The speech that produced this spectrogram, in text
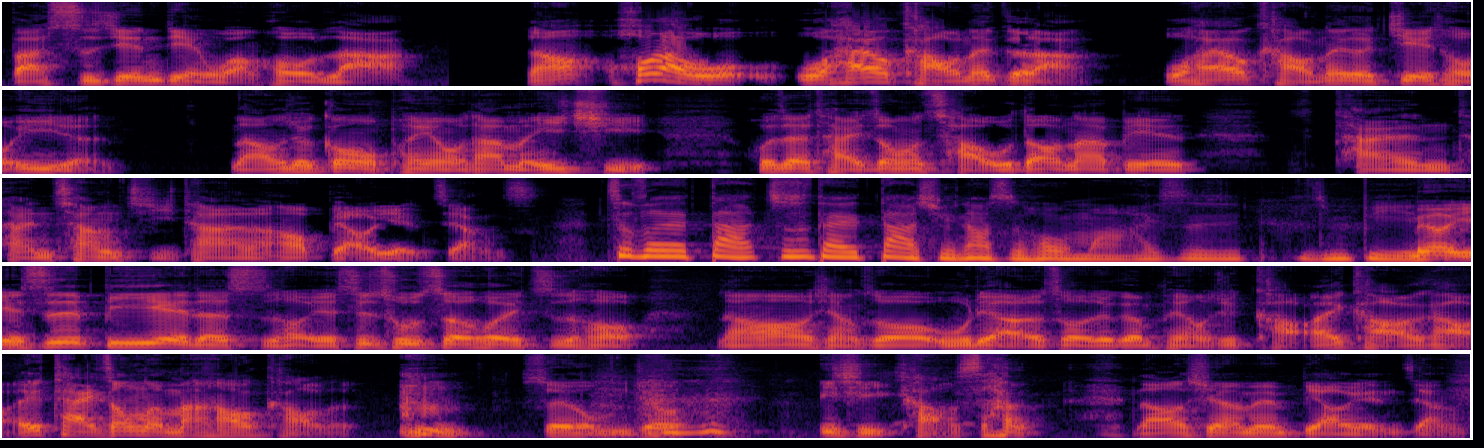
把时间点往后拉。然后后来我我还要考那个啦，我还要考那个街头艺人，然后就跟我朋友他们一起会在台中的草悟道那边弹弹唱吉他，然后表演这样子。这都在大，这是在大学那时候吗？还是已经毕业？没有，也是毕业的时候，也是出社会之后，然后想说无聊的时候就跟朋友去考，哎，考一考，哎，台中的蛮好考的，所以我们就一起考上，然后去那边表演这样子。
